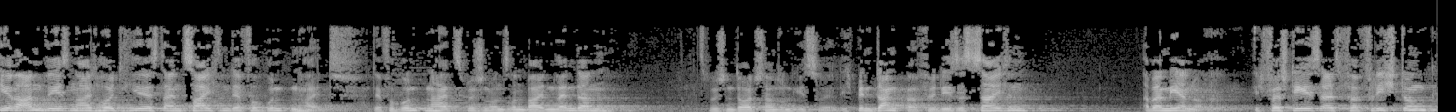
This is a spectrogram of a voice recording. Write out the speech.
Ihre Anwesenheit heute hier ist ein Zeichen der Verbundenheit, der Verbundenheit zwischen unseren beiden Ländern, zwischen Deutschland und Israel. Ich bin dankbar für dieses Zeichen, aber mehr noch. Ich verstehe es als Verpflichtung,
